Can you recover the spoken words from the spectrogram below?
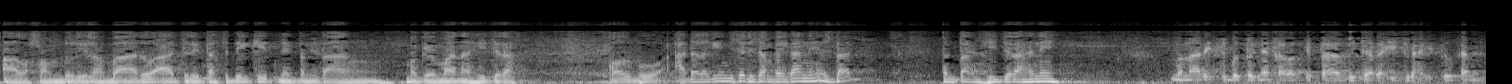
Alhamdulillah. Baru ah, cerita sedikit nih tentang bagaimana hijrah kolbu. Ada lagi yang bisa disampaikan nih Ustaz? Tentang hijrah nih menarik sebetulnya kalau kita bicara hijrah itu kan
